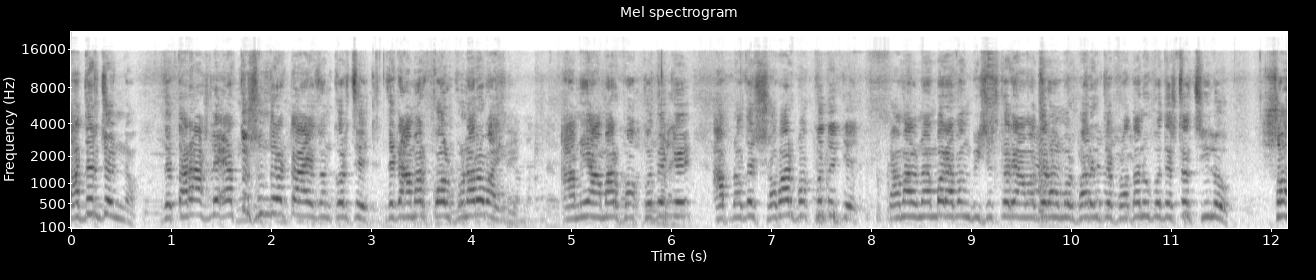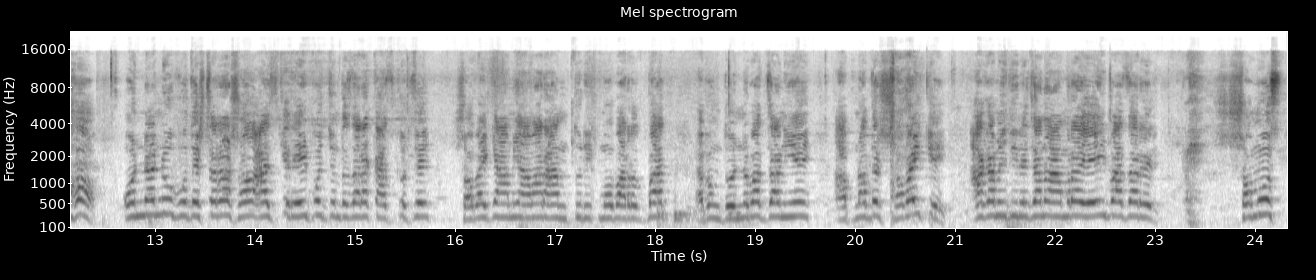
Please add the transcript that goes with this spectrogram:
তাদের জন্য যে তারা আসলে এত সুন্দর একটা আয়োজন করছে যেটা আমার কল্পনারও বাইরে। আমি আমার পক্ষ থেকে, আপনাদের সবার পক্ষ থেকে, কামাল মেম্বার এবং বিশেষ করে আমাদের অমর ফারুক যে প্রধান উপদেষ্টা ছিল সহ অন্যান্য উপদেষ্টারা সহ আজকের এই পর্যন্ত যারা কাজ করছে, সবাইকে আমি আমার আন্তরিক মোবারকবাদ এবং ধন্যবাদ জানিয়ে আপনাদের সবাইকে আগামী দিনে যেন আমরা এই বাজারের সমস্ত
